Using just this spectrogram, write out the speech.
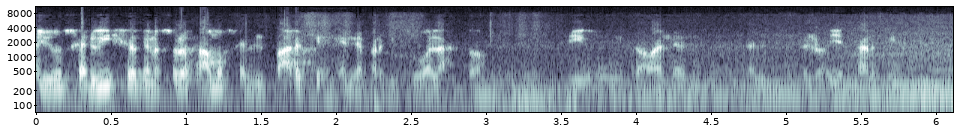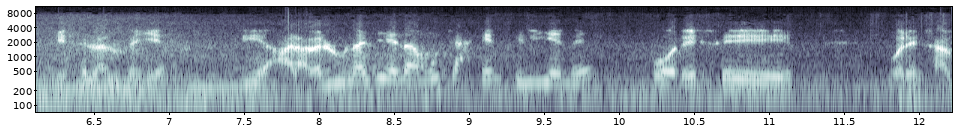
hay un servicio que nosotros damos en el parque, en el Parque Tubalasto, ¿sí? en el, Valle Fértil, que es en la luna llena. ¿sí? Al haber luna llena, mucha gente viene por ese por esa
